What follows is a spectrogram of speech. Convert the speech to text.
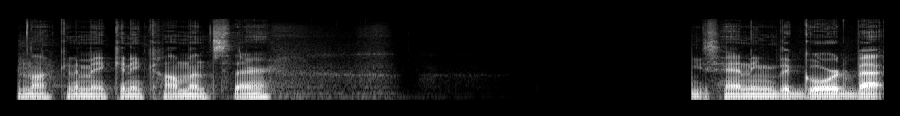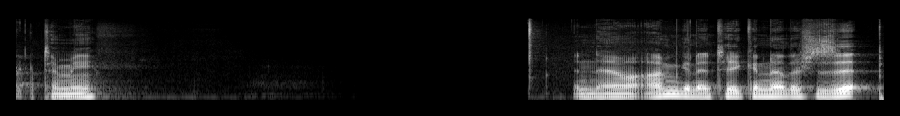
I'm not going to make any comments there. He's handing the gourd back to me. And now I'm going to take another zip.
